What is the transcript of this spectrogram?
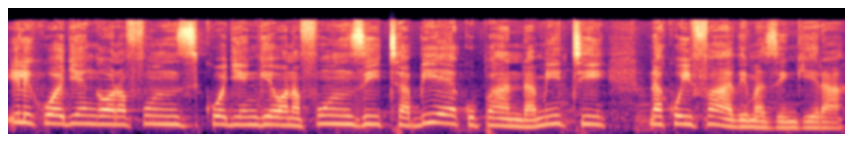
ili kuwajenga wanafunzi, kuwajengea wanafunzi tabia ya kupanda miti na kuhifadhi mazingira.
